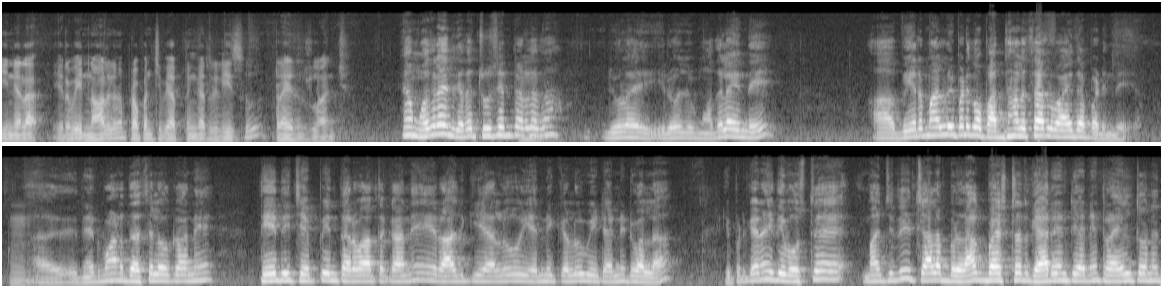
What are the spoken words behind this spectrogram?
ఈ నెల ఇరవై నాలుగున ప్రపంచవ్యాప్తంగా రిలీజు ట్రైలర్ లాంచ్. మొదలైంది కదా చూసింటారు కదా. జూలై ఈరోజు మొదలైంది. ఆ వీరమాళ్ళు ఇప్పటికి ఒక పద్నాలుగు సార్లు వాయిదా పడింది. నిర్మాణ దశలో కానీ తేదీ చెప్పిన తర్వాత కానీ రాజకీయాలు ఎన్నికలు వీటన్నిటి వల్ల ఇప్పటికైనా ఇది వస్తే మంచిది. చాలా బ్లాక్ బస్టర్ గ్యారంటీ అని ట్రయల్తోనే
